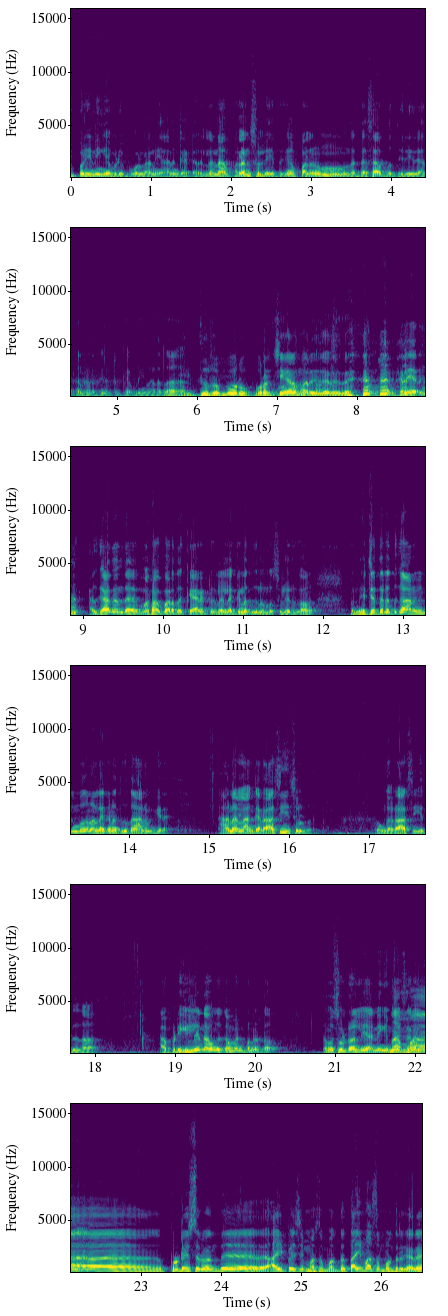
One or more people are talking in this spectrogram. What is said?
எப்படி நீங்கள் இப்படி போடலான்னு யாரும் கேட்டதில்லை. நான் பலன் சொல்லிட்டு இருக்கேன். பலனும் இந்த தசாபுத்தி ரீதியாக தான் நடந்துக்கிட்டு இருக்கேன் அப்படிங்கிறனால தான் இது ரொம்ப ஒரு புரட்சிகரமாக இருக்குது சார் இது. நிறைய இருக்குது அதுக்காக தான் இந்த மகாபாரத கேரக்டர்களை லக்னத்துக்கு நம்ம சொல்லியிருக்கோம். இப்போ நட்சத்திரத்துக்கு ஆரம்பிக்கும் போது நான் லக்னத்துக்கு தான் ஆரம்பிக்கிறேன். ஆனால் அங்கே ராசியும் சொல்லுவேன் உங்கள் ராசி இதுதான். அப்படி இல்லைன்னு அவங்க கமெண்ட் பண்ணட்டும். நம்ம சொல்கிறோம் இல்லையா? நீங்கள் நம்ம ப்ரொடியூசர் வந்து ஐபிசி மாதம் பிறந்த தை மாதம் பிறந்திருக்காரு.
